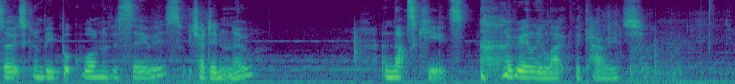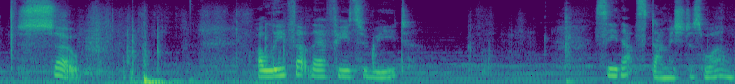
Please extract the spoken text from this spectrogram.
So it's going to be book one of a series, which I didn't know. And that's cute. I really like the carriage. So, I'll leave that there for you to read. See, that's damaged as well.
